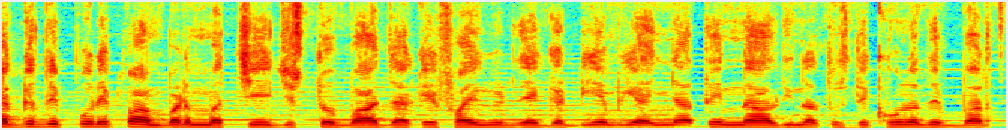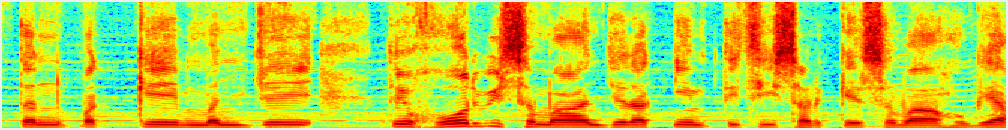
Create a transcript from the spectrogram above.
ਅੱਗ ਦੇ ਪੂਰੇ ਭਾਂਬੜ ਮੱਚੇ, ਜਿਸ ਤੋਂ ਬਾਅਦ ਜਾ ਕੇ ਫਾਈਵ ਦੀਆਂ ਗੱਡੀਆਂ ਵੀ ਆਈਆਂ ਤੇ ਨਾਲ ਦੀ ਨਾਲ ਤੁਸੀਂ ਦੇਖੋ ਉਹਨਾਂ ਦੇ ਬਰਤਨ, ਪੱਕੇ ਮੰਜੇ ਤੇ ਹੋਰ ਵੀ ਸਮਾਨ ਜਿਹੜਾ ਕੀਮਤੀ ਸੀ ਸੜ ਕੇ ਸਵਾਹ ਹੋ ਗਿਆ।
